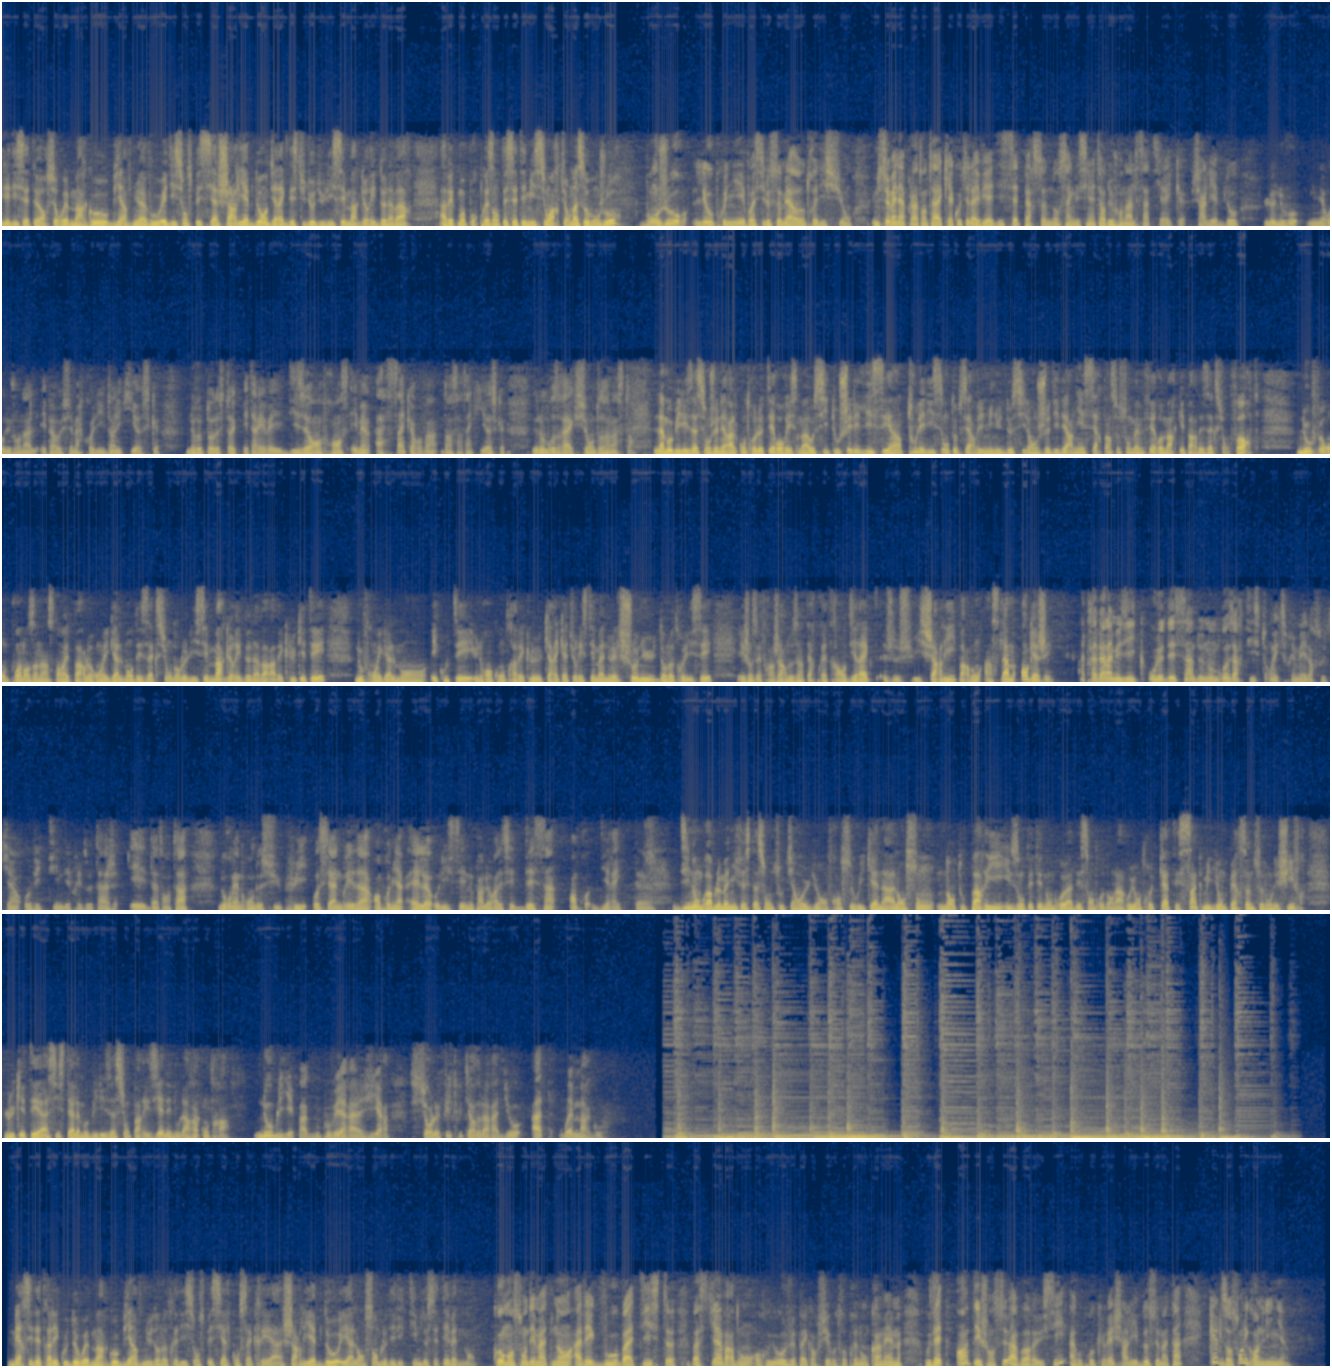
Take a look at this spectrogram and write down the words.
Il est 17h sur Web Margot, bienvenue à vous, édition spéciale Charlie Hebdo en direct des studios du lycée Marguerite de Navarre. Avec moi pour présenter cette émission, Arthur Massot, bonjour. Bonjour Léo Prunier, voici le sommaire de notre édition. Une semaine après l'attentat qui a coûté la vie à 17 personnes dont 5 dessinateurs du journal satirique Charlie Hebdo, le nouveau numéro du journal est paru ce mercredi dans les kiosques. Une rupture de stock est arrivée à 10h en France et même à 5h20 dans certains kiosques. De nombreuses réactions dans un instant. La mobilisation générale contre le terrorisme a aussi touché les lycéens. Tous les lycées ont observé une minute de silence jeudi dernier. Certains se sont même fait remarquer par des actions fortes. Nous ferons le point dans un instant et parlerons également des actions dans le lycée Marguerite de Navarre avec Luc Été. Nous ferons également écouter une rencontre avec le caricaturiste Emmanuel Chonu dans notre lycée et Joseph Ringard nous interprétera en direct Je suis Charlie, pardon, un slam engagé. À travers la musique ou le dessin, de nombreux artistes ont exprimé leur soutien aux victimes des prises d'otages et d'attentats. Nous reviendrons dessus. Puis Océane Brizard en première L au lycée nous parlera de ses dessins en direct. D'innombrables manifestations de soutien ont eu lieu en France ce week-end à Alençon, Nantes ou Paris. Ils ont été nombreux à descendre dans la rue, entre 4 et 5 millions de personnes selon les chiffres. Luc était a assisté à la mobilisation parisienne et nous la racontera. N'oubliez pas que vous pouvez réagir sur le fil Twitter de la radio at WebMargot. Merci d'être à l'écoute de Web Margot. Bienvenue dans notre édition spéciale consacrée à Charlie Hebdo et à l'ensemble des victimes de cet événement. Commençons dès maintenant avec vous, Baptiste, Bastien, pardon, Ruo, je vais pas écorcher votre prénom quand même. Vous êtes un des chanceux à avoir réussi à vous procurer Charlie Hebdo ce matin. Quelles en sont les grandes lignes?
